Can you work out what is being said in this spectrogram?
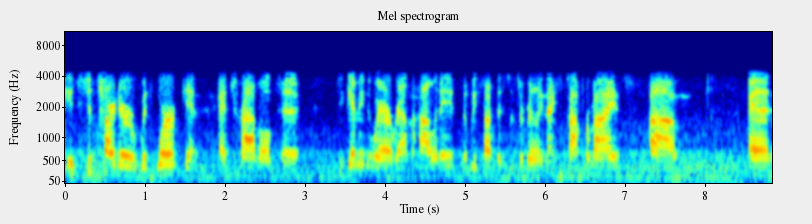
it's just harder with work and and travel to to get anywhere around the holidays. So we thought this was a really nice compromise. Um, and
